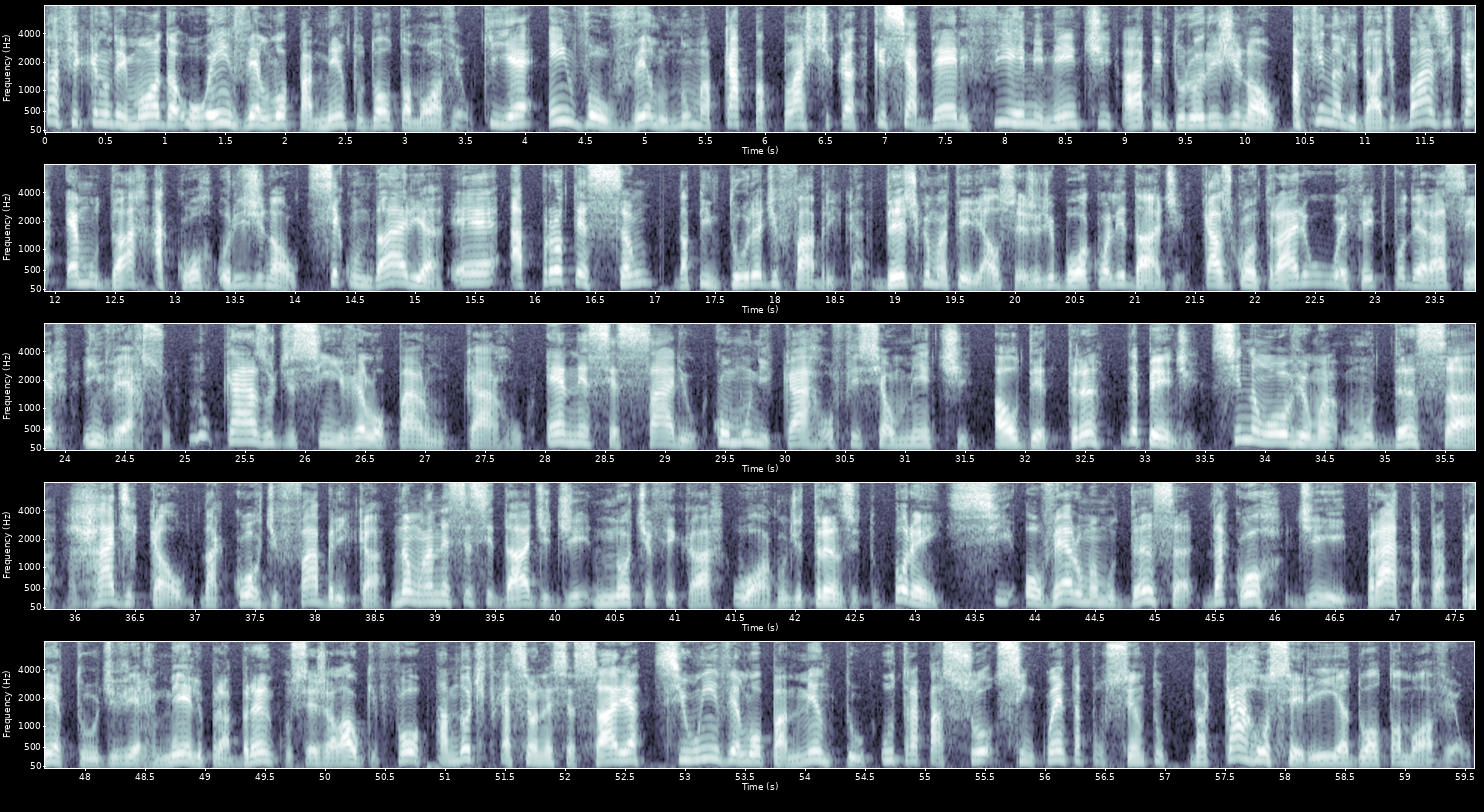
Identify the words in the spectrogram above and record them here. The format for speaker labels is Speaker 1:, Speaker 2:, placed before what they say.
Speaker 1: Está ficando em moda o envelopamento do automóvel, que é envolvê-lo numa capa plástica que se adere firmemente à pintura original. A finalidade básica é mudar a cor original. Secundária é a proteção da pintura de fábrica, desde que o material seja de boa qualidade. Caso contrário, o efeito poderá ser inverso. No caso de se envelopar um carro, é necessário comunicar oficialmente ao Detran? Depende. Se não houve uma mudança radical da cor de fábrica, não há necessidade de notificar o órgão de trânsito. Porém, se houver uma mudança da cor de prata para preto, de vermelho para branco, seja lá o que for, a notificação é necessária se o envelopamento ultrapassou 50% da carroceria do automóvel.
